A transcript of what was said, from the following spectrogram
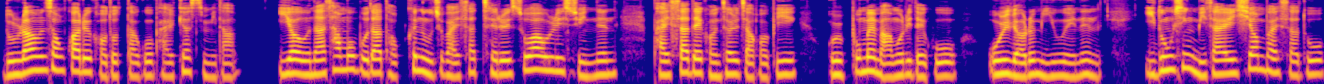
놀라운 성과를 거뒀다고 밝혔습니다. 이어 은하 3호보다 더 큰 우주 발사체를 쏘아 올릴 수 있는 발사대 건설 작업이 올 봄에 마무리되고 올 여름 이후에는 이동식 미사일 시험 발사도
